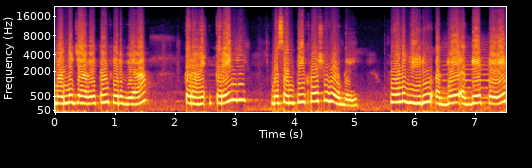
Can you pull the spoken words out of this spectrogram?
ਮੰਨ ਜਾਵੇ ਤਾਂ ਫਿਰ ਵਿਆਹ ਕਰੇਂਗੀ? ਬਸੰਤੀ ਖੁਸ਼ ਹੋ ਗਈ। ਹੁਣ ਵੀਰੂ ਅੱਗੇ ਅੱਗੇ ਤੇ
